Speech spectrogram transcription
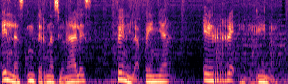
En las internacionales, Fenela Peña, RNN.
